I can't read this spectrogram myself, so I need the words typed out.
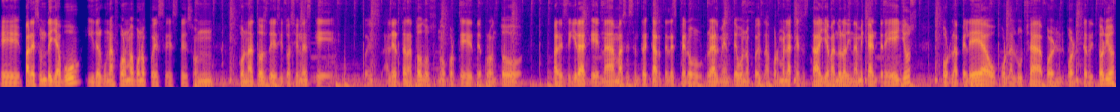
Eh, parece un déjà vu y de alguna forma, bueno, pues este, son conatos de situaciones que pues alertan a todos, ¿no? Porque de pronto parecería que nada más es entre cárteles, pero realmente, bueno, pues la forma en la que se está llevando la dinámica entre ellos por la pelea o por la lucha por el territorio,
